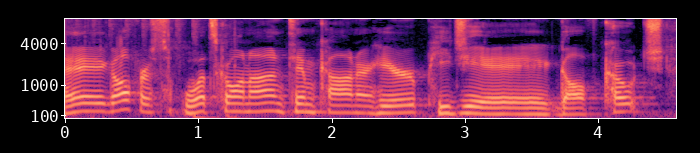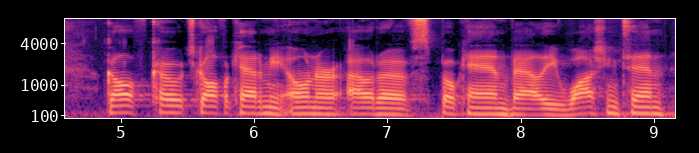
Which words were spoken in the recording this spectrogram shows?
Hey, golfers, what's going on? Tim Connor here, PGA golf coach, golf coach, golf academy owner out of Spokane Valley, Washington.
